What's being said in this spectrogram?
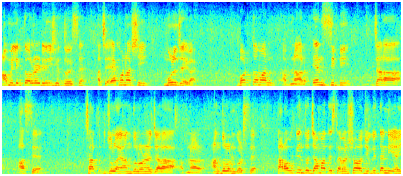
আওয়ামী লীগ তো অলরেডি নিষিদ্ধ হয়েছে আচ্ছা এখন আসি মূল জায়গায়। বর্তমান আপনার এনসিপি যারা আছে, ছাত্র জুলাই আন্দোলনের যারা আপনার আন্দোলন করছে, তারাও কিন্তু জামাত ইসলামের সহযোগিতা নিয়েই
